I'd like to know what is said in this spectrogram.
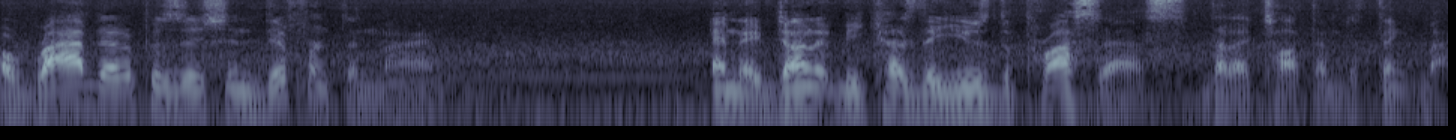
arrived at a position different than mine, and they've done it because they used the process that I taught them to think by.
